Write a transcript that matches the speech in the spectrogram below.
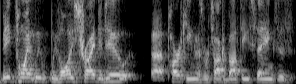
big point, we, we've always tried to do uh, parking as we're talking about these things is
